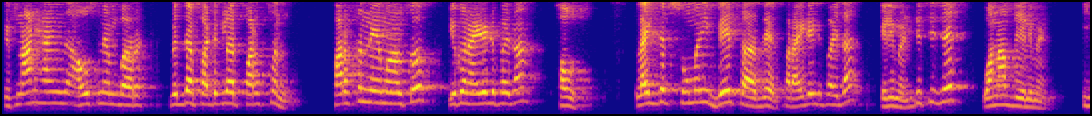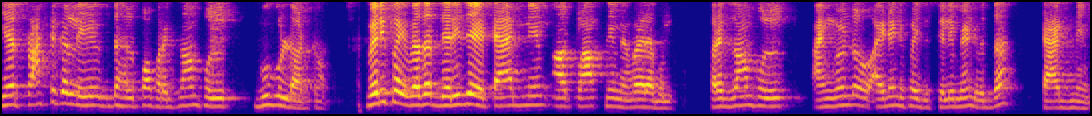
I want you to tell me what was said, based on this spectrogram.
If not having the house number with the particular person person name also you can identify the house. Like that so many ways are there for identify the element. This is a one of the element. Here practically with the help of for example google.com verify whether there is a tag name or class name available. For example i'm going to identify this element with the tag name.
